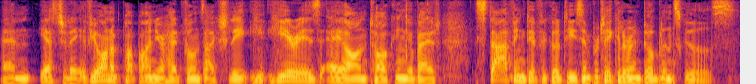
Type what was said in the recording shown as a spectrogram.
um, yesterday. If you want to pop on your headphones, actually, here is Aodhán talking about staffing difficulties, in particular in Dublin schools?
